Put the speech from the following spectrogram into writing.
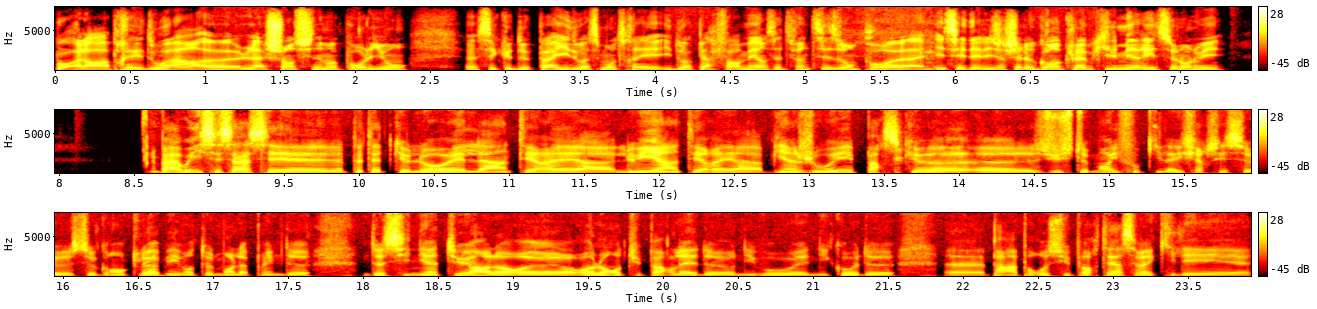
Bon, alors après Edouard, euh, la chance finalement pour Lyon, euh, c'est que Depay, il doit se montrer, il doit performer en cette fin de saison pour essayer d'aller chercher le grand club qu'il mérite selon lui. Bah oui, c'est ça. C'est peut-être que l'OL a intérêt à lui a intérêt à bien jouer parce que euh, justement, il faut qu'il aille chercher ce, grand club, éventuellement la prime de, signature. Alors euh, Roland, tu parlais de, au niveau euh, Nico de par rapport aux supporters. C'est vrai qu'il est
